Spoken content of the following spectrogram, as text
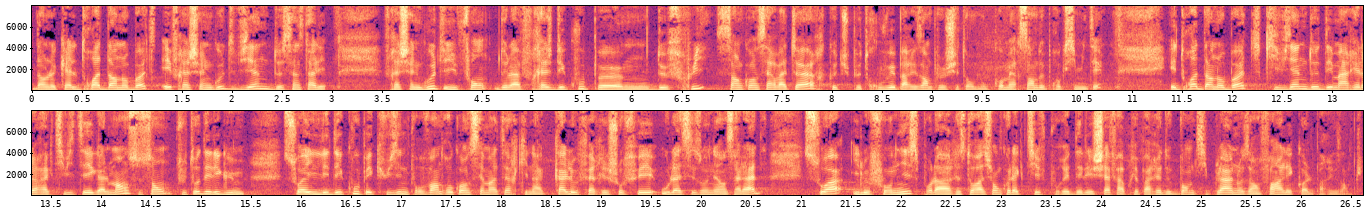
dans lequel Droite dans nos bottes et Fresh Good viennent de s'installer. Fresh Good, ils font de la fraîche découpe euh, de fruits sans conservateur que tu peux trouver par exemple chez ton commerçant de proximité. Et Droite dans nos bottes, qui viennent de démarrer leur activité également, ce sont plutôt des légumes. Soit ils les découpent et cuisinent pour vendre au consommateur qui n'a qu'à le faire réchauffer ou l'assaisonner en salade, soit ils le fournissent pour la restauration collective pour aider les chefs à préparer de bons petits plats à nos enfants à l'école par exemple.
